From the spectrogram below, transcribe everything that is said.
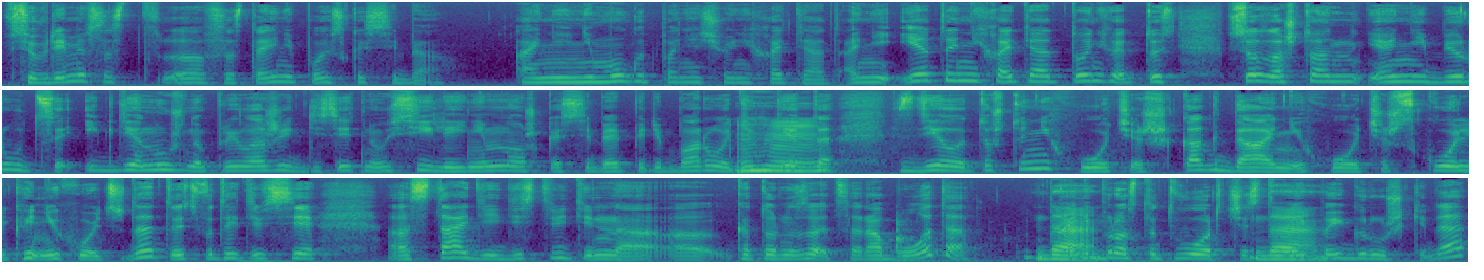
все время в, со- в состоянии поиска себя они не могут понять, что они хотят. Они это не хотят, то не хотят. То есть все, за что они, они берутся, и где нужно приложить действительно усилия и немножко себя перебороть, mm-hmm. где-то сделать то, что не хочешь, когда не хочешь, сколько не хочешь, да, то есть вот эти все а, стадии действительно, а, которые называются работа, да. а не просто творчество да. и по игрушке, да,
